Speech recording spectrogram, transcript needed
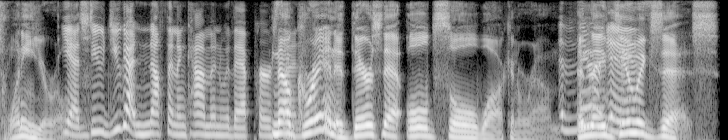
20 year olds. Yeah, dude, you got nothing in common with that person. Now, granted, there's that old soul walking around, and There they do exist.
